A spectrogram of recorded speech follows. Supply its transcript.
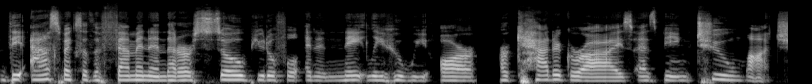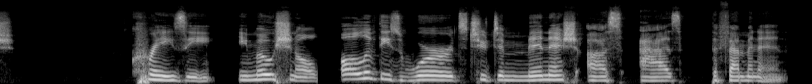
the aspects of the feminine that are so beautiful and innately who we are are categorized as being too much, crazy, emotional, all of these words to diminish us as the feminine.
